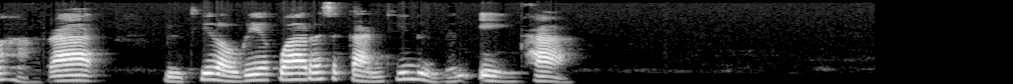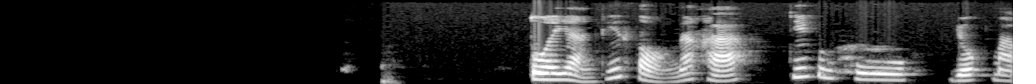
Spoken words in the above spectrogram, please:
มหาราช หรือที่เราเรียกว่ารัชกาลที่หนึ่งนั่นเองค่ะ ตัวอย่างที่สองนะคะ ที่คุณครูยกมา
